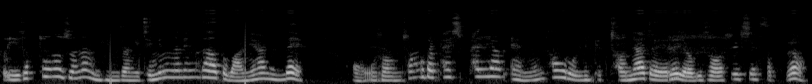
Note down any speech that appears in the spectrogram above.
그래서 이 석촌호수는 굉장히 재밌는 행사도 많이 하는데 어, 우선 1988년에는 서울올림픽 전야제를 여기서 실시했었고요.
